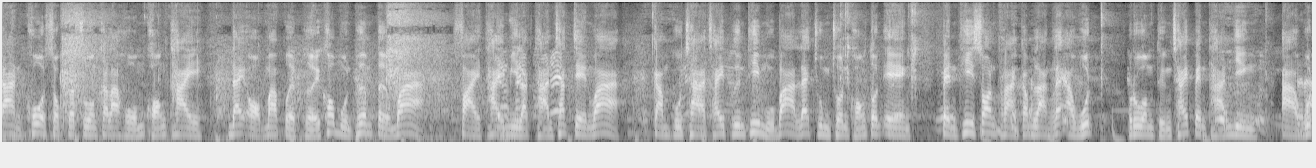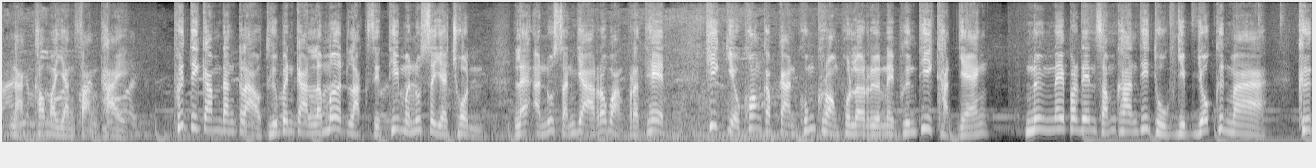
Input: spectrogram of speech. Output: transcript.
ด้านโฆษกกระทรวงกลาโหมของไทย ได้ออกมาเปิดเผยข้อมูลเพิ่มเติมว่า ฝ่ายไทยมีหลักฐานชัดเจนว่า กัมพูชาใช้พื้นที่หมู่บ้านและชุมชนของตนเอง เป็นที่ซ่อนพรางกำลังและอาวุธ รวมถึงใช้เป็นฐานยิง อาวุธหนักเข้ามายังฝั่งไทย พฤติกรรมดังกล่าวถือเป็นการละเมิดหลักสิทธิมนุษยชน และอนุสัญญาระหว่างประเทศ ที่เกี่ยวข้องกับการคุ้มครองพลเรือนในพื้นที่ขัดแย้งหนึ่งในประเด็นสำคัญที่ถูกหยิบยกขึ้นมา คือ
